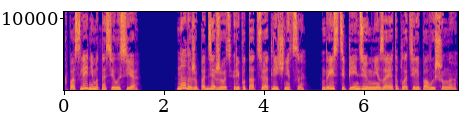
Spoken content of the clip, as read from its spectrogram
К последним относилась я. Надо же поддерживать репутацию отличницы. Да и стипендию мне за это платили повышенную.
